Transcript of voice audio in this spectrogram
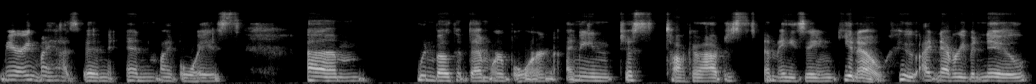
marrying my husband and my boys um, when both of them were born. I mean, just talk about just amazing, you know, who I never even knew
